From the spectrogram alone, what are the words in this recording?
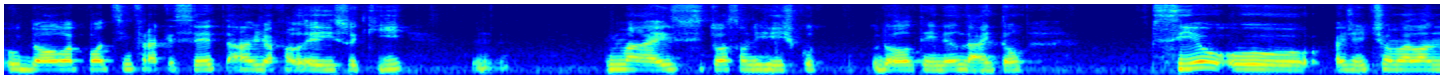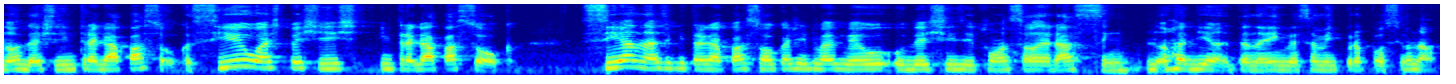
o dólar pode se enfraquecer, tá? Eu já falei isso aqui, mas situação de risco, o dólar tende a andar. Então, se o, o a gente chama lá no Nordeste de entregar a paçoca, se o SPX entregar a paçoca se a Nasdaq entregar paçoca, a gente vai ver o, o DXY acelerar sim. Não adianta, né? Inversamente proporcional.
